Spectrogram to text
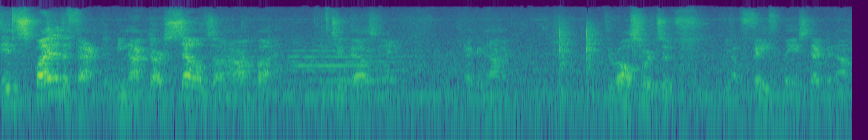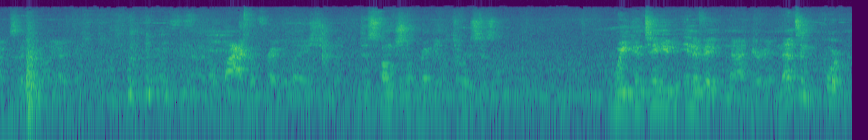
in spite of the fact that we knocked ourselves on our butt in 2008 economically, through all sorts of, you know, faith-based economics that really, I think, you know, and a lack of regulation, a dysfunctional regulatory system, we continue to innovate in that area. And that's important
